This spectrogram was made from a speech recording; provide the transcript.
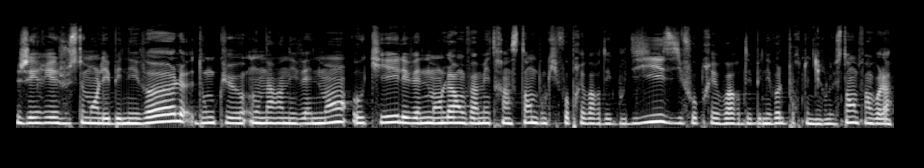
gérer justement les bénévoles. Donc euh, on a un événement, ok, l'événement là on va mettre un stand, donc il faut prévoir des goodies, il faut prévoir des bénévoles pour tenir le stand, enfin voilà,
